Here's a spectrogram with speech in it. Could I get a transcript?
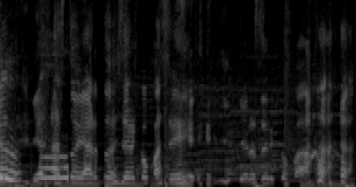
ya, ya estoy harto de ser copa C. Quiero ser copa A.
